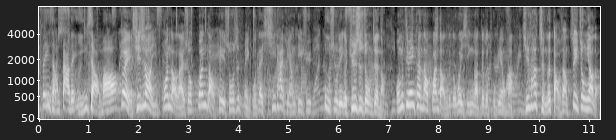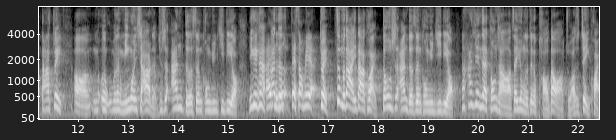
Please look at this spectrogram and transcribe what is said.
非常大的影响吗？对，其实啊，以关岛来说，关岛可以说是美国在西太平洋地区部署的一个军事重镇哦。我们这边看到关岛的这个卫星的这个图片的话，其实它整个岛上最重要的，大家最啊，我、呃、们那个名闻遐迩的，就是安德森空军基地哦。你可以看安德在上面，对，这么大一大块都是安德森空军基地哦。那它现在通常啊，在用的这个跑道啊，主要是这一块。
